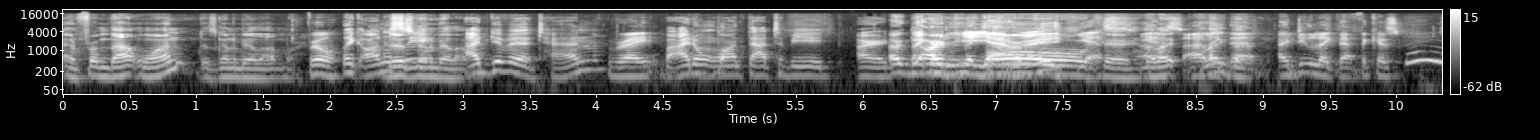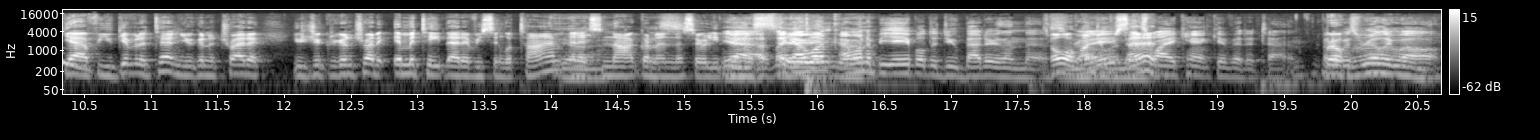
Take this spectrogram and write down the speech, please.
And from that one, there's gonna be a lot more. Bro, Like honestly, there's gonna be a lot. I'd give it a ten, right? but I don't want that to be our, Or, like or- our peak, yeah, right? right. Oh, Yes, okay. I yes, like- I, I like like that. I do like that because yeah, if you give it a ten, you're gonna try to you're, you're gonna try to imitate that every single time, and it's not gonna It's- necessarily be Yeah, the like. I want, yeah. I want to be able to do better than this. Oh, 100%. That's why I can't give it a ten. But Bro. it was really well.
